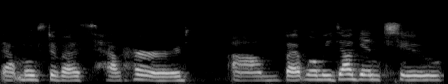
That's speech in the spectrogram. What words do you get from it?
that most of us have heard. Um, but when we dug into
